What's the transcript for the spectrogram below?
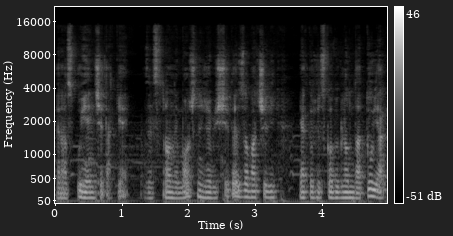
teraz ujęcie takie ze strony bocznej, żebyście też zobaczyli, jak to wszystko wygląda tu, jak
